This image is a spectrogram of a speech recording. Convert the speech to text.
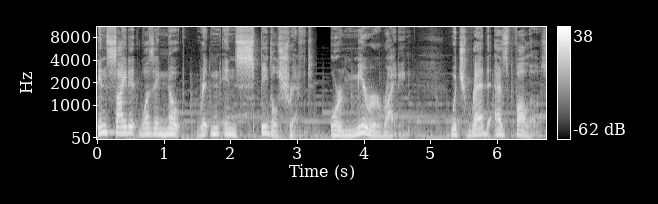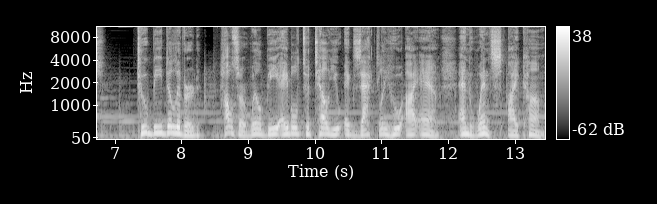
Inside it was a note written in Spiegelschrift, or mirror writing, which read as follows To be delivered, Hauser will be able to tell you exactly who I am and whence I come,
